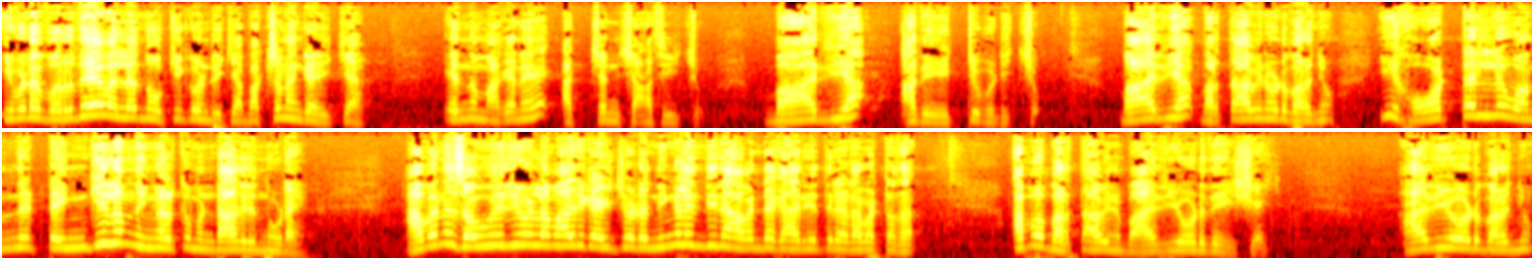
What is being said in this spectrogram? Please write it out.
ഇവിടെ വെറുതെ വല്ല നോക്കിക്കൊണ്ടിരിക്കുക ഭക്ഷണം കഴിക്കുക എന്ന് മകനെ അച്ഛൻ ശാസിച്ചു. ഭാര്യ അത് ഏറ്റുപിടിച്ചു. ഭാര്യ ഭർത്താവിനോട് പറഞ്ഞു ഈ ഹോട്ടലിൽ വന്നിട്ടെങ്കിലും നിങ്ങൾക്ക് മിണ്ടാതിരുന്നൂടെ? അവന് സൗകര്യമുള്ള മാതിരി കഴിച്ചോട്ടെ നിങ്ങൾ എന്തിനാ അവന്റെ കാര്യത്തിൽ ഇടപെട്ടത്? അപ്പോൾ ഭർത്താവിന് ഭാര്യയോട് ദേഷ്യായി ഭാര്യയോട് പറഞ്ഞു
